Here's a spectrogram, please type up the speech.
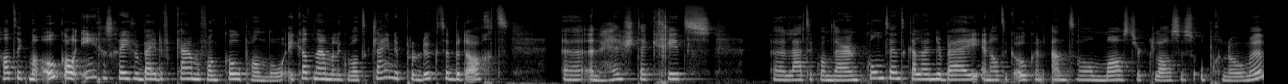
had ik me ook al ingeschreven bij de Kamer van Koophandel. Ik had namelijk wat kleine producten bedacht. een hashtag gids uh, later kwam daar een contentkalender bij en had ik ook een aantal masterclasses opgenomen.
